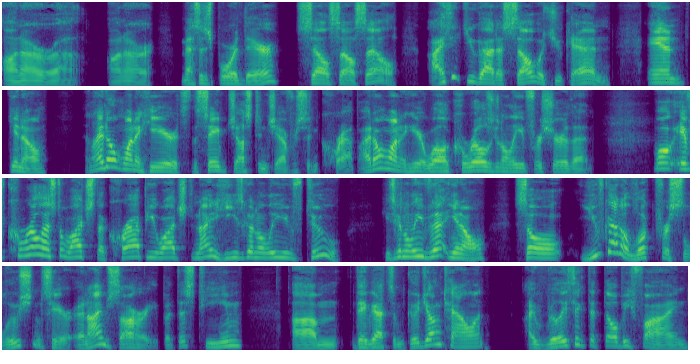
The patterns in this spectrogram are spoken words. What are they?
on our uh, on our message board there, sell, sell, sell. I think you got to sell what you can. And, you know, and I don't want to hear it's the same Justin Jefferson crap. I don't want to hear, well, Kirill's going to leave for sure then. Well, if Kirill has to watch the crap you watch tonight, he's going to leave too. He's going to leave that, you know. So you've got to look for solutions here. And I'm sorry, but this team, um, they've got some good young talent. I really think that they'll be fine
